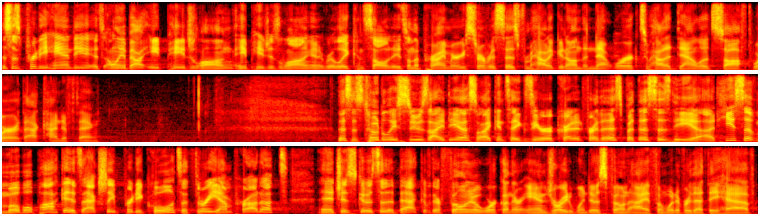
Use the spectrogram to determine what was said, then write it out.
This is pretty handy. It's only about eight page long, eight pages long, and it really consolidates on the primary services from how to get on the network to how to download software, that kind of thing. This is totally Sue's idea, so I can take zero credit for this, but this is the uh, adhesive mobile pocket. It's actually pretty cool. It's a 3M product, and it just goes to the back of their phone. It'll work on their Android, Windows Phone, iPhone, whatever that they have.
